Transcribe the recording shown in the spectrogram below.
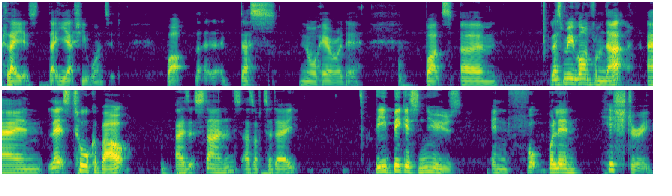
players that he actually wanted. But uh, that's no here or there. But um, let's move on from that and let's talk about, as it stands as of today, the biggest news in footballing history.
